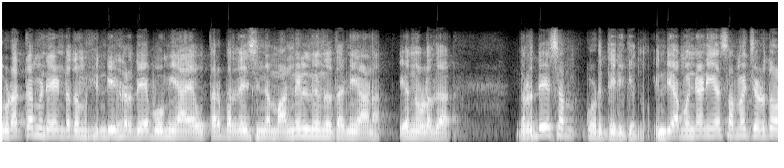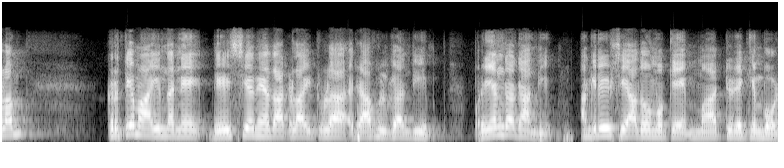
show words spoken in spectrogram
തുടക്കമിടേണ്ടതും ഹിന്ദി ഹൃദയഭൂമിയായ ഉത്തർപ്രദേശിന്റെ മണ്ണിൽ നിന്ന് തന്നെയാണ് എന്നുള്ളത് നിർദ്ദേശം കൊടുത്തിരിക്കുന്നു. ഇന്ത്യ മുന്നണിയെ സംബന്ധിച്ചിടത്തോളം കൃത്യമായും തന്നെ ദേശീയ നേതാക്കളായിട്ടുള്ള രാഹുൽ ഗാന്ധിയും പ്രിയങ്ക ഗാന്ധിയും അഖിലേഷ് യാദവും ഒക്കെ മാറ്റുരയ്ക്കുമ്പോൾ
